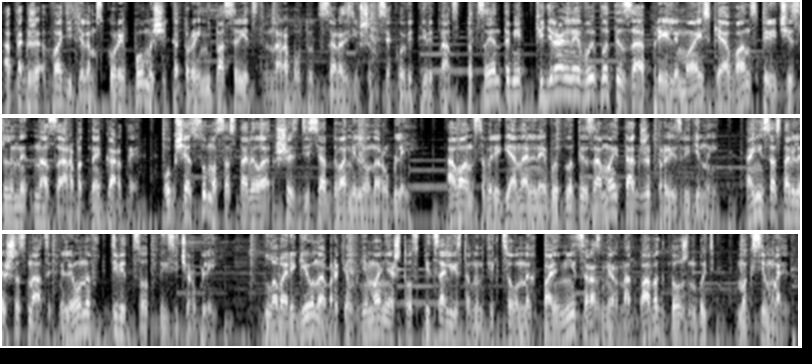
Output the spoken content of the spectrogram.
а также водителям скорой помощи, которые непосредственно работают с заразившихся COVID-19 пациентами, федеральные выплаты за апрель и майский аванс перечислены на заработные карты. Общая сумма составила 62 миллиона рублей. Авансовые региональные выплаты за май также произведены. Они составили 16 миллионов 900 тысяч рублей. Глава региона обратил внимание, что специалистам инфекционных больниц размер надбавок должен быть максимальным.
